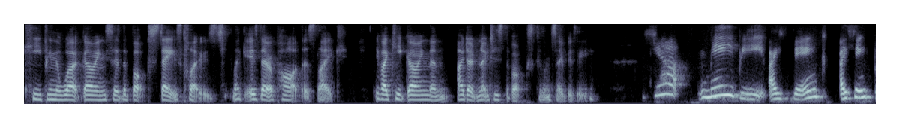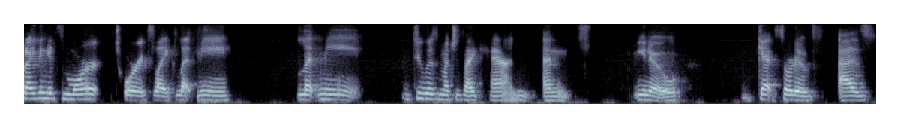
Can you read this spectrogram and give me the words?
keeping the work going so the box stays closed? Like is there a part that's like if i keep going then i don't notice the box because i'm so busy? Yeah maybe i think i think but i think it's more towards like let me let me do as much as I can and, you know, get sort of as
